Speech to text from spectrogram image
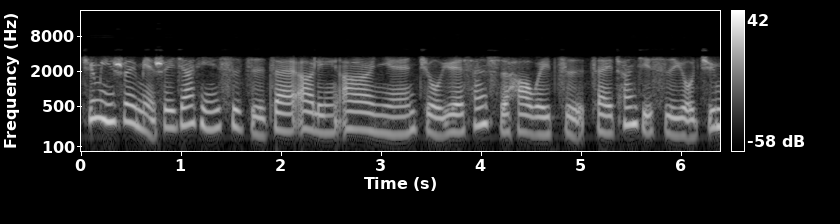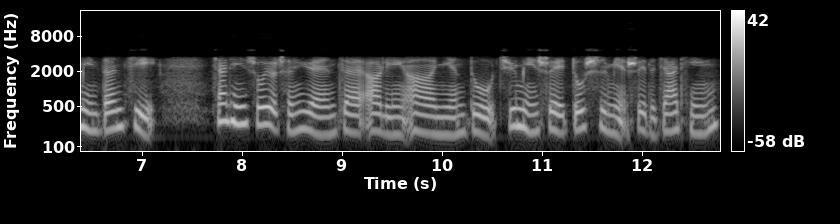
居民税免税家庭是指在二零二二年九月三十号为止，在川崎市有居民登记，家庭所有成员在二零二二年度居民税都是免税的家庭。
